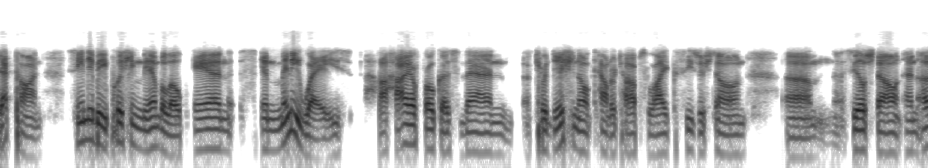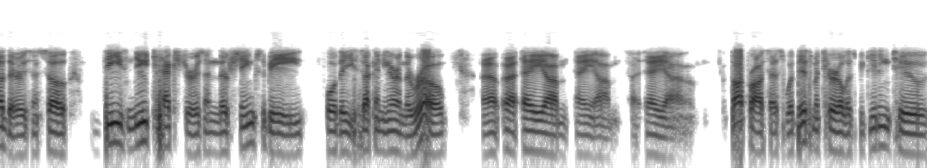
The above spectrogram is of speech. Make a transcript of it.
Dekton seem to be pushing the envelope and in many ways a higher focus than traditional countertops like Caesarstone, um, Silestone, and others. And so these new textures, and there seems to be for the second year in the row, uh, uh a um, a um, a uh, thought process where this material is beginning to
